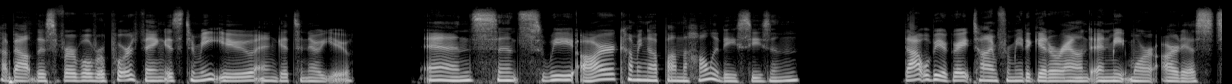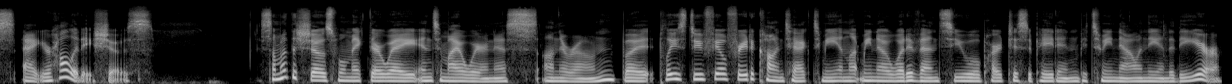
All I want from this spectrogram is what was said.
about this verbal rapport thing is to meet you and get to know you. And since we are coming up on the holiday season, that will be a great time for me to get around and meet more artists at your holiday shows. Some of the shows will make their way into my awareness on their own, but please do feel free to contact me and let me know what events you will participate in between now and the end of the year.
